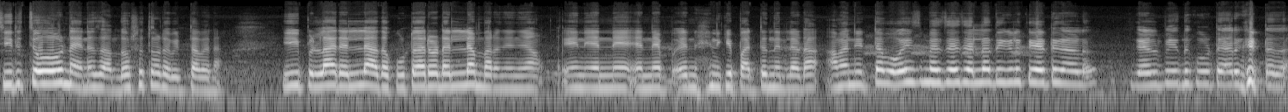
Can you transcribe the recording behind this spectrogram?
ചിരിച്ചോണ്ട് എന്നെ സന്തോഷത്തോടെ വിട്ടവനാണ് ഈ പിള്ളേരെല്ലാം അതാ കൂട്ടുകാരോടെല്ലാം പറഞ്ഞു ഞാൻ എന്നെ എന്നെ എനിക്ക് പറ്റുന്നില്ലടാ. അവൻ ഇട്ട വോയിസ് മെസ്സേജ് എല്ലാം നിങ്ങൾ കേട്ട് കാണും. ഗൾഫിൽ നിന്ന് കൂട്ടുകാർ കിട്ടതാ.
